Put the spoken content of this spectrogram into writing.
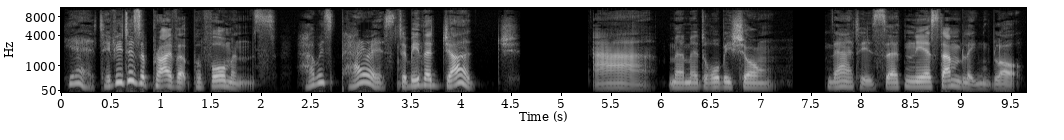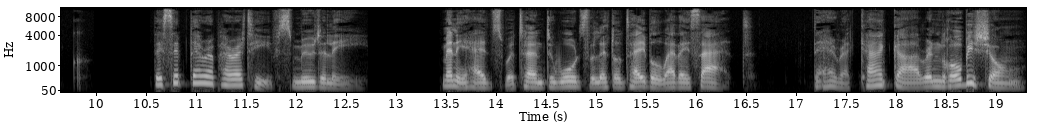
Yet, if it is a private performance, how is Paris to be the judge? Ah, murmured Robichon, that is certainly a stumbling block. They sipped their aperitifs moodily. Many heads were turned towards the little table where they sat. There are Quinquart and Robichon.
